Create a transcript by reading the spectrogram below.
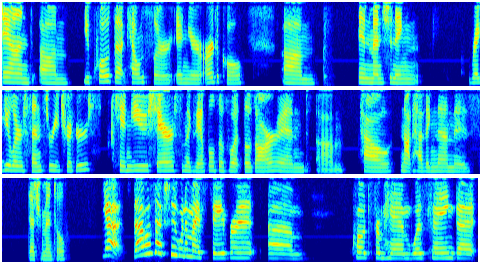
And um, you quote that counselor in your article um, in mentioning regular sensory triggers. Can you share some examples of what those are and um, how not having them is detrimental? Yeah, that was actually one of my favorite um, quotes from him was saying that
